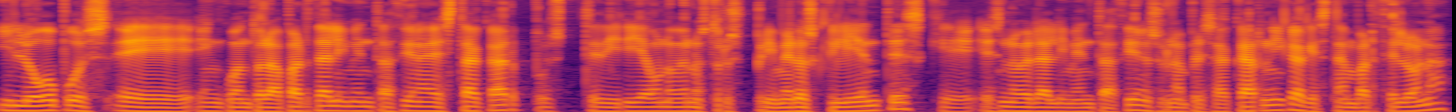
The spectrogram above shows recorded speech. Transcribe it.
Y luego pues eh, en cuanto a la parte de alimentación a destacar, pues te diría uno de nuestros primeros clientes, que es Noel Alimentación, es una empresa cárnica que está en Barcelona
